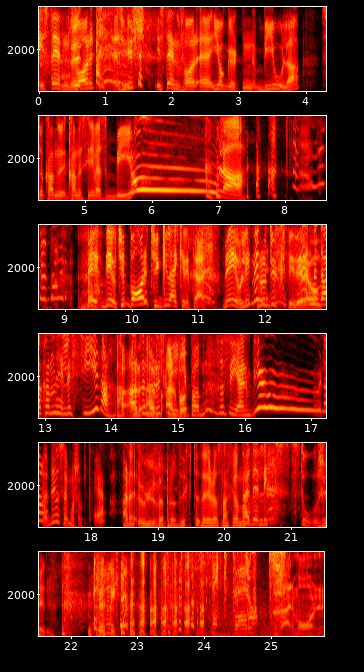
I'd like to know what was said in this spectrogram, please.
istedenfor eh, Hysj. Istedenfor uh, yoghurten Biola, så kan, du, kan det skrives Biola. Det, det er jo ikke bare tyggeleker, dette her. Det er jo litt produkt i Du, det men da kan den heller si, da. At når du er skriker på- den, så sier den bjula. Det er jo så morsomt. Er det ulveprodukt du driver og snakker om nå? Nei, det er en litt stor hund. Ekte rock. hver morgen.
